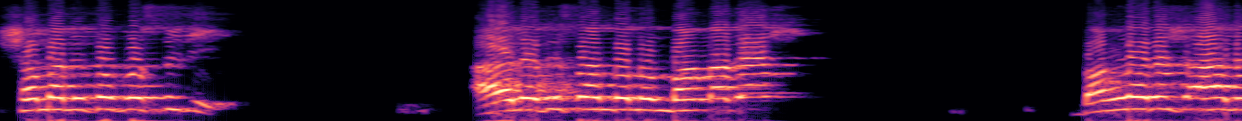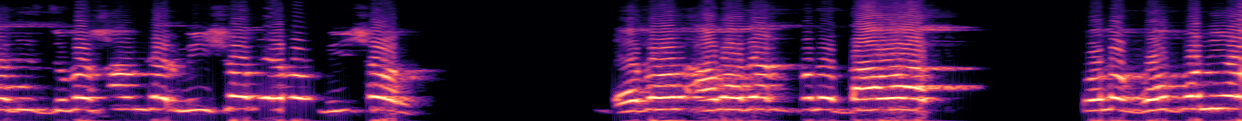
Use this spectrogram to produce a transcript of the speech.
সম্মানিত উপস্থিতি আহলাদিস আন্দোলন বাংলাদেশ বাংলাদেশ আহলাদিস যুব সংঘের মিশন এবং মিশন এবং আমাদের কোনো দাওয়াত, কোনো গোপনীয়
